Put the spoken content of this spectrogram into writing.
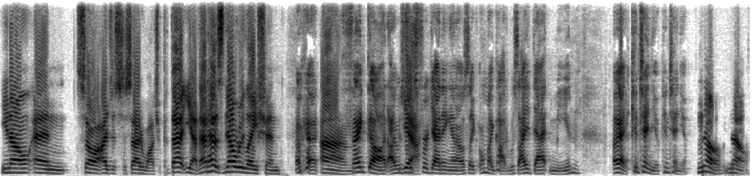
you know, and so I just decided to watch it. But that, yeah, that has no relation. okay Um, thank god i was yeah. just forgetting and i was like oh my god was i that mean okay continue continue No, no.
